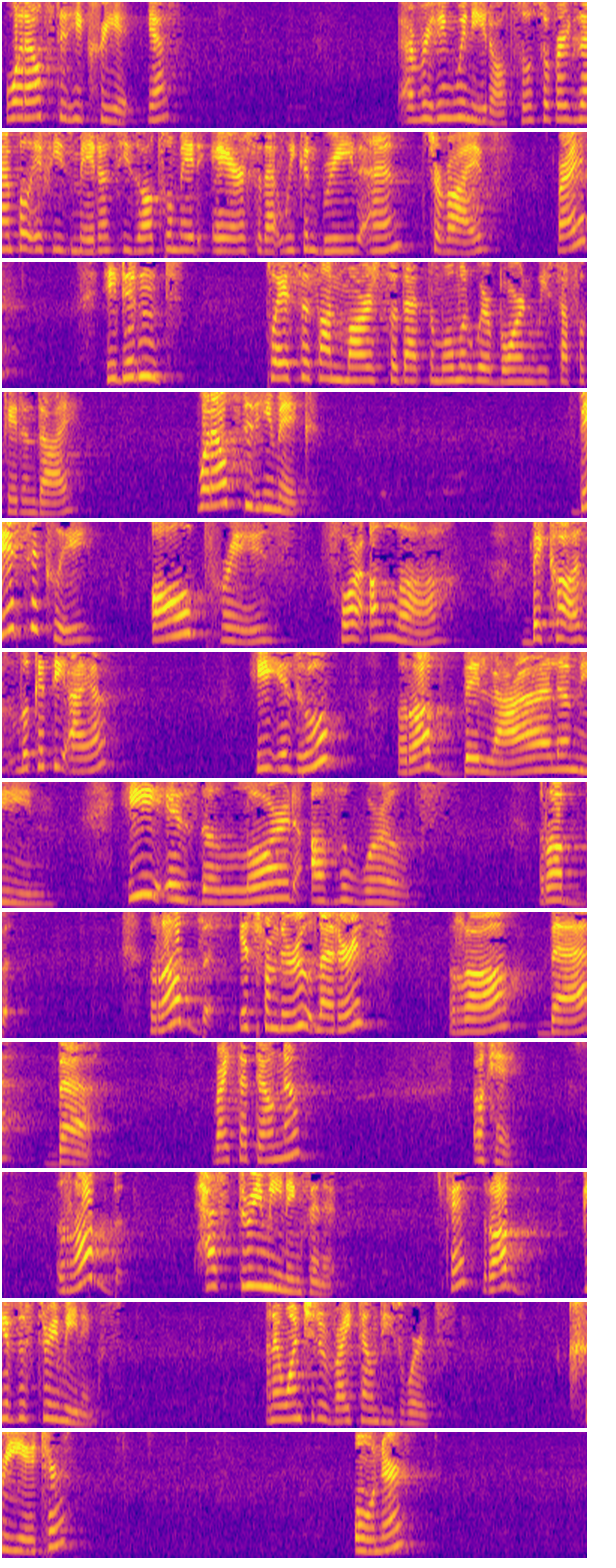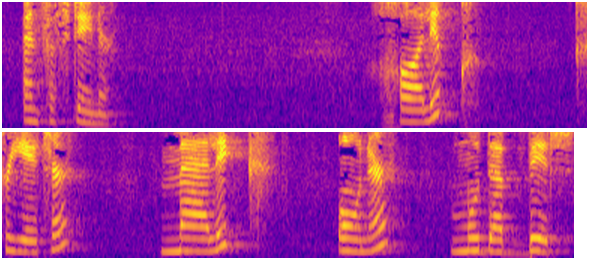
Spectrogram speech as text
What else did He create? Yes? Everything we need also. So for example, if He's made us, He's also made air so that we can breathe and survive. Right? He didn't place us on Mars so that the moment we're born we suffocate and die. What else did He make? Basically, all praise for Allah because, look at the ayah. He is who? Rabbil Alameen. He is the Lord of the worlds. Rabb. Rabb is from the root letters Ra, Ba, Ba. Write that down now. Okay. Rabb has three meanings in it. Okay? Rabb gives us three meanings. And I want you to write down these words. Creator, owner, and sustainer. Khaliq, creator, Malik, owner, Mudabbir,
